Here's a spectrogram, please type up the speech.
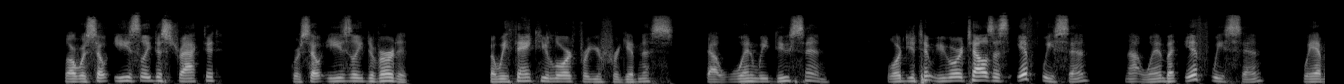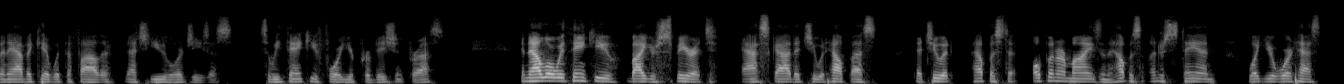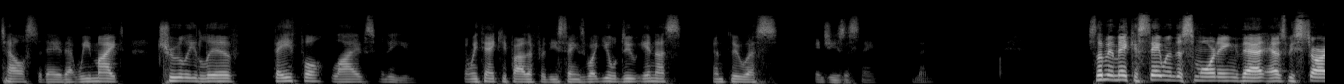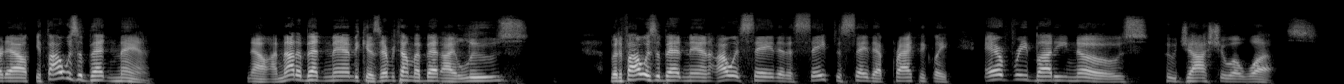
Lord, we're so easily distracted. We're so easily diverted. But we thank you, Lord, for your forgiveness, that when we do sin, Lord, you t- your word tells us if we sin, not when, but if we sin, we have an advocate with the Father. That's you, Lord Jesus. So we thank you for your provision for us. And now, Lord, we thank you by your Spirit. Ask God that you would help us, that you would help us to open our minds and help us understand what your word has to tell us today, that we might truly live faithful lives unto you. And we thank you, Father, for these things, what you'll do in us and through us. In Jesus' name. Amen. So let me make a statement this morning that as we start out, if I was a betting man, now I'm not a betting man because every time I bet I lose. But if I was a betting man, I would say that it's safe to say that practically everybody knows who Joshua was.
